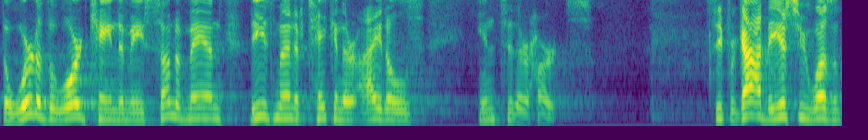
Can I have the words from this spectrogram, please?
The word of the Lord came to me, Son of man, these men have taken their idols into their hearts. See, for God, the issue wasn't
